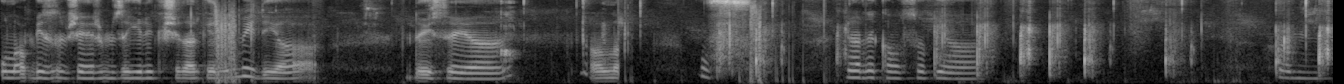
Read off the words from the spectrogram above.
Ulan bizim şehrimize yeni kişiler gelir miydi ya? Neyse ya. Allah. Uf. Nerede kalsam ya? Hmm.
